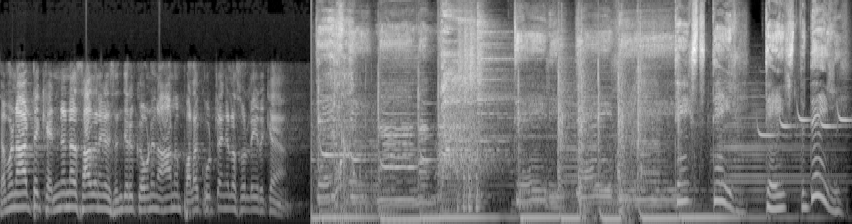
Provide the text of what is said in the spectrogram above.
தமிழ்நாட்டுக்கு என்னென்ன சாதனைகள் செஞ்சிருக்கோம்னு நானும் பல கூட்டங்களை சொல்லியிருக்கேன். டேஸ்ட் டெய்லி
